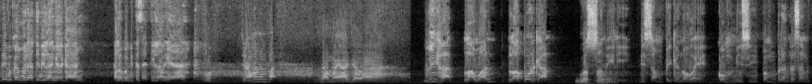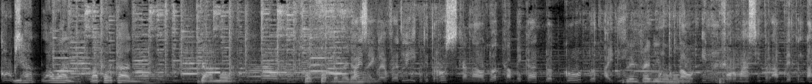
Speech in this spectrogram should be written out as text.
Tapi bukan berarti dilanggar kan? Kalau begitu saya tilang ya. Wah, jangan pak. Damai aja lah. Lihat, lawan, laporkan. Gokil. Pesan ini disampaikan oleh Komisi Pemberantasan Korupsi. Lihat lawan Laporkan Jangan mau suap-suap Hai, saya damai-damai. Glenn Fredly. Ikuti terus kanal.kpk.go.id Glenn Fredly untuk ngomong tahu informasi terupdate tentang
